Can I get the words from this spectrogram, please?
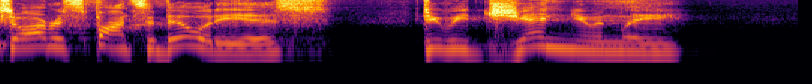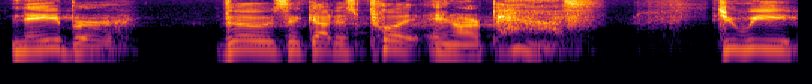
So our responsibility is do we genuinely neighbor those that God has put in our path? Do we,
